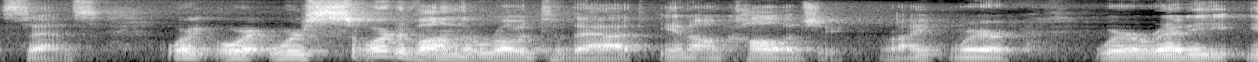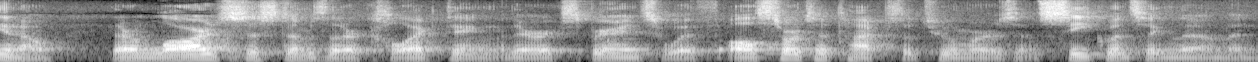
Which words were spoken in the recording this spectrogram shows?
sense. We're, we're, we're sort of on the road to that in oncology, right? Where we're already, you know, there are large systems that are collecting their experience with all sorts of types of tumors and sequencing them and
